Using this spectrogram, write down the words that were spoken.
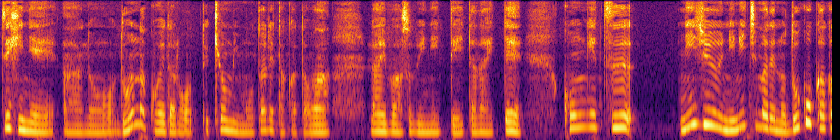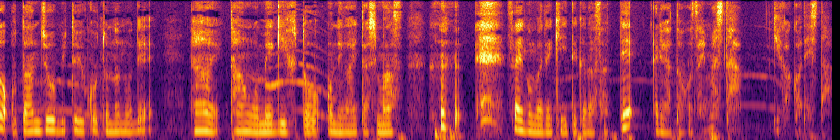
ぜひね、あの、どんな声だろうって興味持たれた方は、ライブ遊びに行っていただいて、今月22日までのどこかがお誕生日ということなので、はい、単をめギフトお願いいたします。最後まで聞いてくださってありがとうございました。ギガ子でした。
